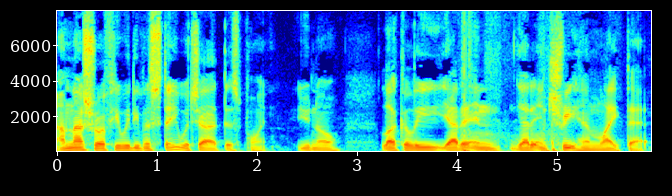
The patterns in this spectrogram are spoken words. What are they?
I'm not sure if he would even stay with y'all at this point. You know, luckily y'all didn't y'all didn't treat him like that.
